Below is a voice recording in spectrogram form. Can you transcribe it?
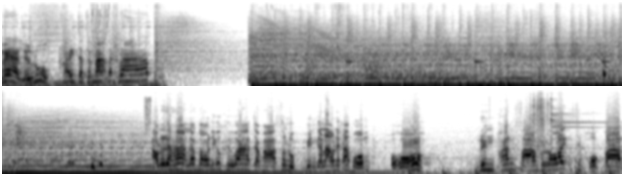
แม่หรือลูกใครจะชนะนะครับ เอาเลยนะฮะ แล้วตอนนี้ก็คือว่าจะมาสรุปบินกันแล้วนะครับผม โอ้โห 1,316 บาท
